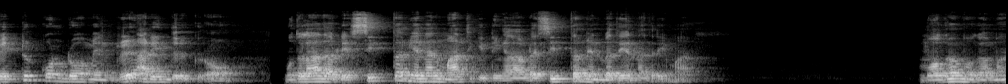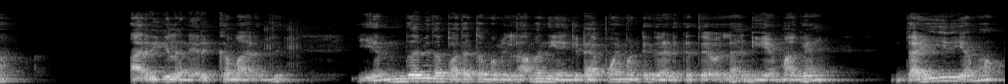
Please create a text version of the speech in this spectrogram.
பெற்றுக்கொண்டோம் என்று அறிந்திருக்கிறோம். முதலாவது அவருடைய சித்தம் என்னன்னு மாத்திக்கிட்டீங்களா? அவருடைய சித்தம் என்பது என்ன தெரியுமா? முகமுகமா அருகில நெருக்கமா இருந்து எந்தவித பதட்டமும் இல்லாமல் நீ என்கிட்ட அப்பாயின்மெண்ட் எதுவும் எடுக்க தேவையில்ல. நீ என் மகன். தைரியமாக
